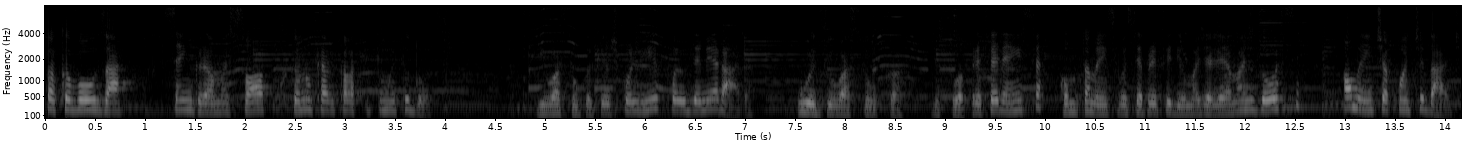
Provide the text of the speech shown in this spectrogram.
só que eu vou usar 100 gramas só, porque eu não quero que ela fique muito doce. E o açúcar que eu escolhi foi o demerara. Use o açúcar de sua preferência, como também se você preferir uma geleia mais doce, aumente a quantidade.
